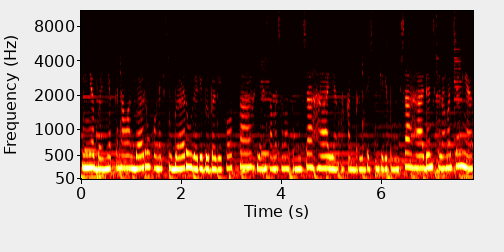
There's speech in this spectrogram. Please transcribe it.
punya banyak kenalan baru koneksi baru dari berbagai kota yang sama-sama pengusaha yang akan merintis menjadi pengusaha dan segala macamnya.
